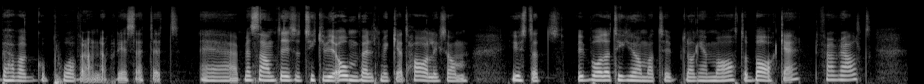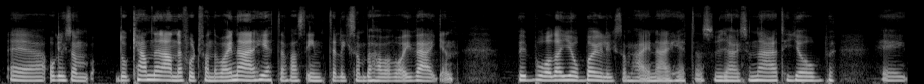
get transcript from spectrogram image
behöva gå på varandra på det sättet. Eh, men samtidigt så tycker vi om väldigt mycket att ha liksom, just att vi båda tycker om att typ laga mat och baka framförallt. Eh, och liksom, då kan den andra fortfarande vara i närheten fast inte liksom behöva vara i vägen. Vi båda jobbar ju liksom här i närheten så vi har liksom nära till jobb, eh,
